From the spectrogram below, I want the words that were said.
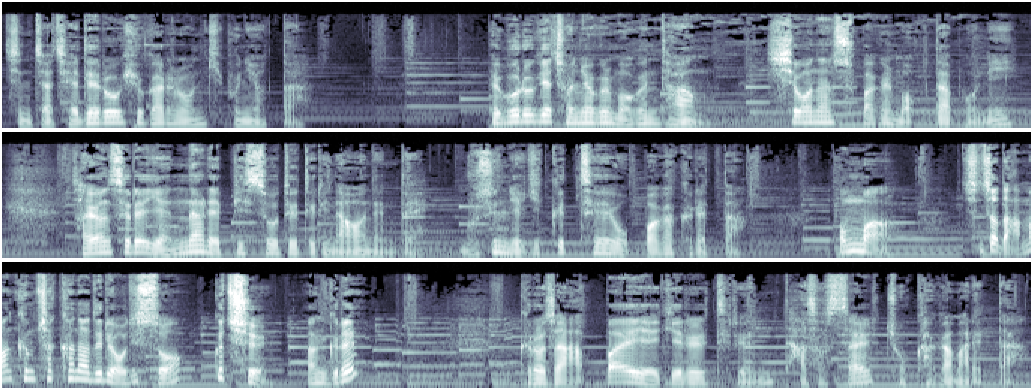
진짜 제대로 휴가를 온 기분이었다. 배부르게 저녁을 먹은 다음 시원한 수박을 먹다 보니 자연스레 옛날 에피소드들이 나왔는데 무슨 얘기 끝에 오빠가 그랬다. 엄마, 진짜 나만큼 착한 아들이 어딨어? 그치? 안 그래? 그러자 아빠의 얘기를 들은 다섯 살 조카가 말했다.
